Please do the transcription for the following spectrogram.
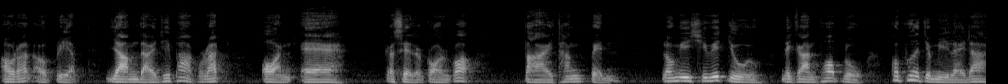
เอารัดเอาเปรียบ ยามใดที่ภาครัฐอ่อนแอ เกษตรกรก็ ตายทั้งเป็น เรามีชีวิตอยู่ในการเพาะปลูกก็เพื่อจะมีรายได้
